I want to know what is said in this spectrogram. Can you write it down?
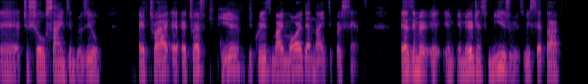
uh, to show signs in Brazil, air, tri- air traffic here decreased by more than 90%. As emer- emergency measures, we set up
